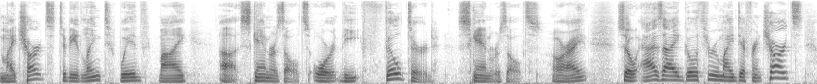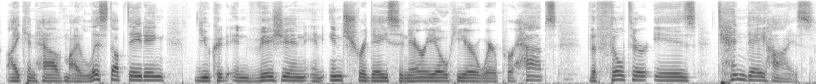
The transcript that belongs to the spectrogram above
my charts to be linked with my uh, scan results or the filtered scan results. All right. So as I go through my different charts, I can have my list updating. You could envision an intraday scenario here where perhaps the filter is 10 day highs,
